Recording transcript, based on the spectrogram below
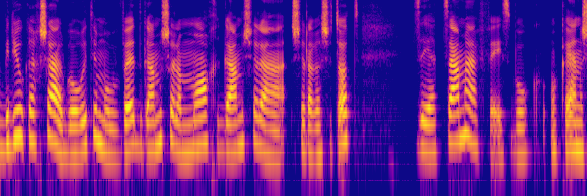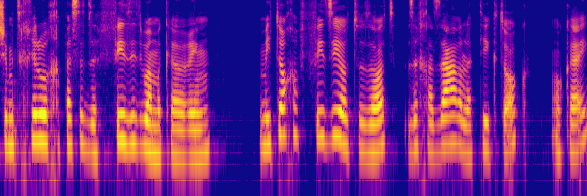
בדיוק איך שהאלגוריתם עובד, גם של המוח, גם של, ה, של הרשתות. זה יצא מהפייסבוק, אוקיי? אנשים התחילו לחפש את זה פיזית במקררים. מתוך הפיזיות הזאת, זה חזר לטיק טוק, אוקיי?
